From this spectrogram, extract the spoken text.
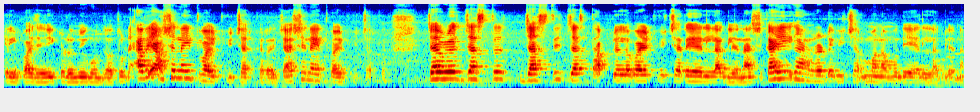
केलं पाहिजे इकडं निघून जातो अरे असे नाहीत वाईट विचार करायचे असे नाहीत वाईट विचार करायचे. ज्यावेळेस जास्त जास्तीत जास्त आपल्याला वाईट विचार यायला लागले ना असे काही घाणरटे विचार मनामध्ये यायला लागले ना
